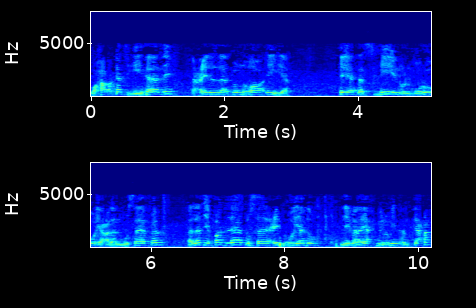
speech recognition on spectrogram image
وحركته هذه علة غائية. هي تسهيل المرور على المسافر الذي قد لا تساعده يده لما يحمل من أمتعة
